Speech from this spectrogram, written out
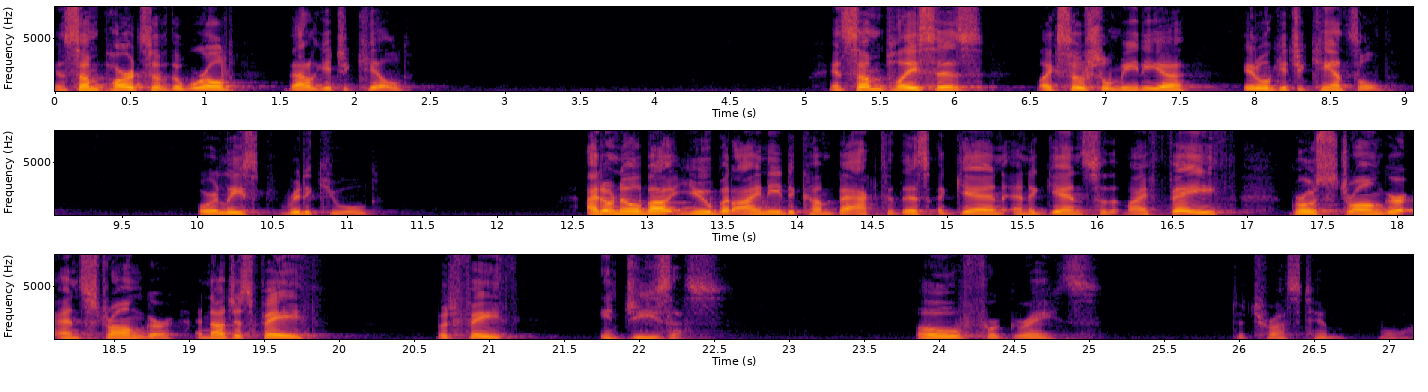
In some parts of the world, that'll get you killed. In some places, like social media, it'll get you canceled or at least ridiculed. I don't know about you, but I need to come back to this again and again so that my faith grows stronger and stronger. And not just faith, but faith in Jesus. Oh, for grace to trust Him more.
